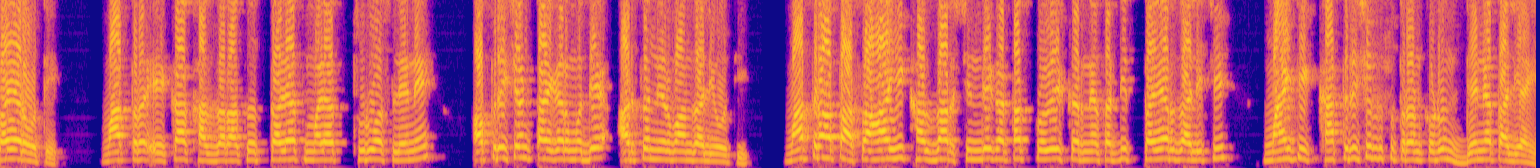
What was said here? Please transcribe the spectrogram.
तयार होते. मात्र एका खासदाराचं तळ्यात मळ्यात सुरू असल्याने ऑपरेशन टायगरमध्ये अडचण निर्माण झाली होती. मात्र आता सहाही खासदार शिंदे गटात प्रवेश करण्यासाठी तयार झाल्याची माहिती खात्रीशीर सूत्रांकडून देण्यात आली आहे.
